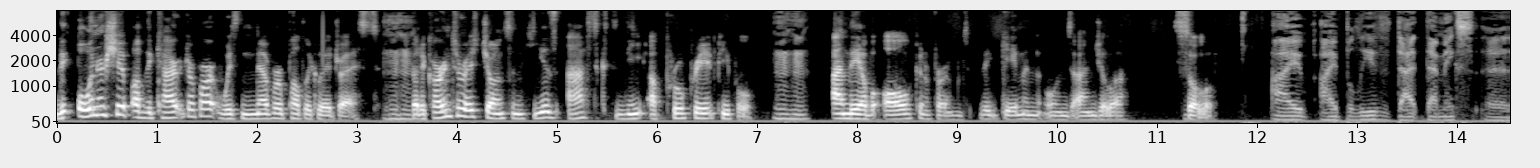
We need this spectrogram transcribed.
the ownership of the character part was never publicly addressed, Mhm. but according to Rich Johnston, he has asked the appropriate people, hmm and they have all confirmed that Gaiman owns Angela solo. I I believe that that makes uh,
